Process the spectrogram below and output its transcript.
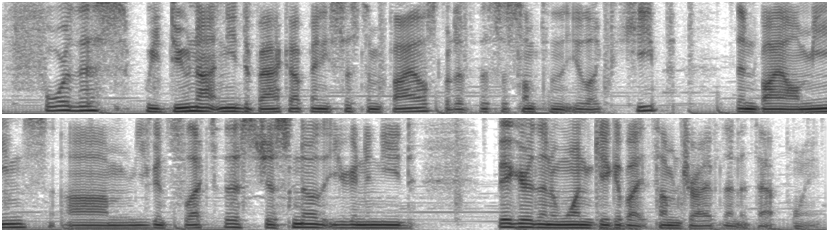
For this, we do not need to back up any system files, but if this is something that you like to keep, then by all means, um, you can select this. Just know that you're going to need bigger than a one gigabyte thumb drive then at that point.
